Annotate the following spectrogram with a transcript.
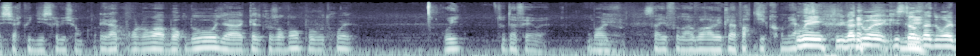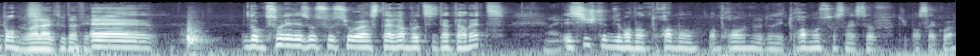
circuit de distribution. quoi. Et là, pour le moment, à Bordeaux, il y a quelques endroits où on peut vous trouver? Oui, tout à fait. ouais. Bon, Mais il faut- Ça, il faudra voir avec la partie commerce. Oui, il va nous, Christophe Mais- va nous répondre. Voilà, tout à fait. Euh, donc sur les réseaux sociaux, Instagram, votre site internet. Ouais. Et si je te demande en trois mots, en trois mots, de me donner trois mots sur Saint-Sauf, tu penses à quoi?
